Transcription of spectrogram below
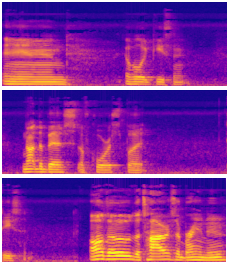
And it will look decent. Not the best, of course, but decent. Although the tires are brand new,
